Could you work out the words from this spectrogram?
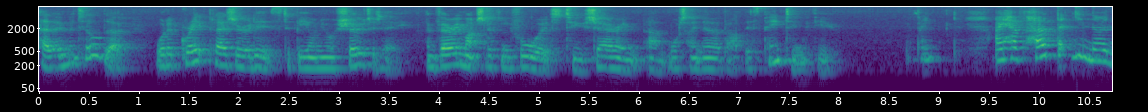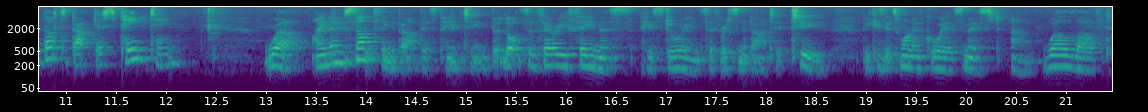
Hello, Matilda. What a great pleasure it is to be on your show today. I'm very much looking forward to sharing um, what I know about this painting with you. Thank you. I have heard that you know a lot about this painting. Well, I know something about this painting, but lots of very famous historians have written about it too, because it's one of Goya's most um, well loved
